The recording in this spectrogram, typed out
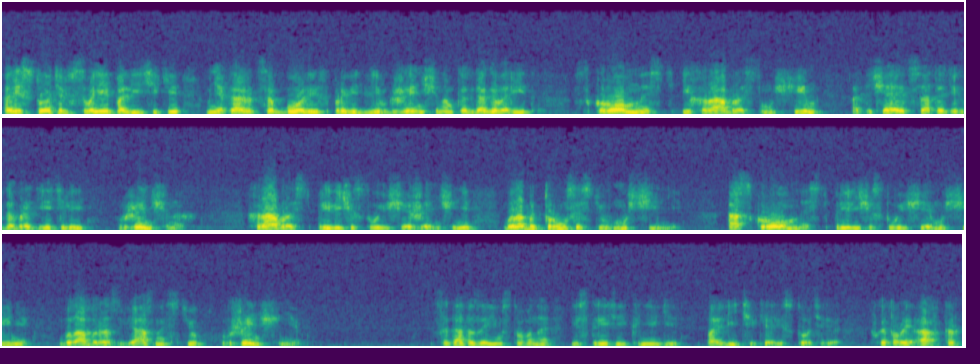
Аристотель в своей политике, мне кажется, более справедлив к женщинам, когда говорит «скромность и храбрость мужчин отличается от этих добродетелей в женщинах. Храбрость, приличествующая женщине, была бы трусостью в мужчине, а скромность, приличествующая мужчине – была бы развязностью в женщине. Цитата заимствована из третьей книги «Политики Аристотеля», в которой автор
